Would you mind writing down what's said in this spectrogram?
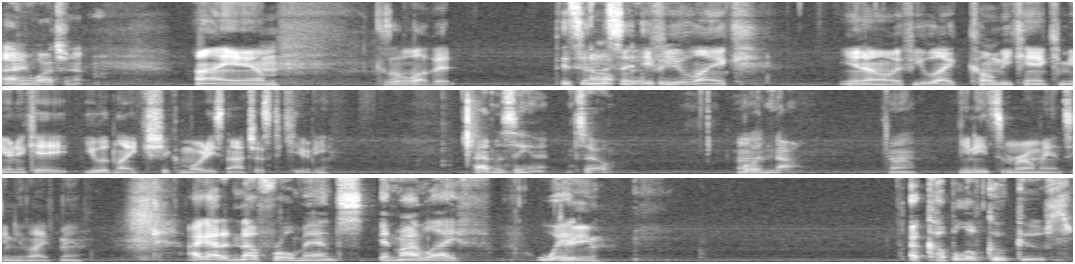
I ain't watching it. I am, because I love it. It's in Oh, the same. If you you. like, you know, if you like Komi can't communicate, you would like Shikamori's not just a cutie. I haven't seen it, so I Huh. wouldn't know. Well, you need some romance in your life, man. I got enough romance in my life with a couple of cuckoos.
